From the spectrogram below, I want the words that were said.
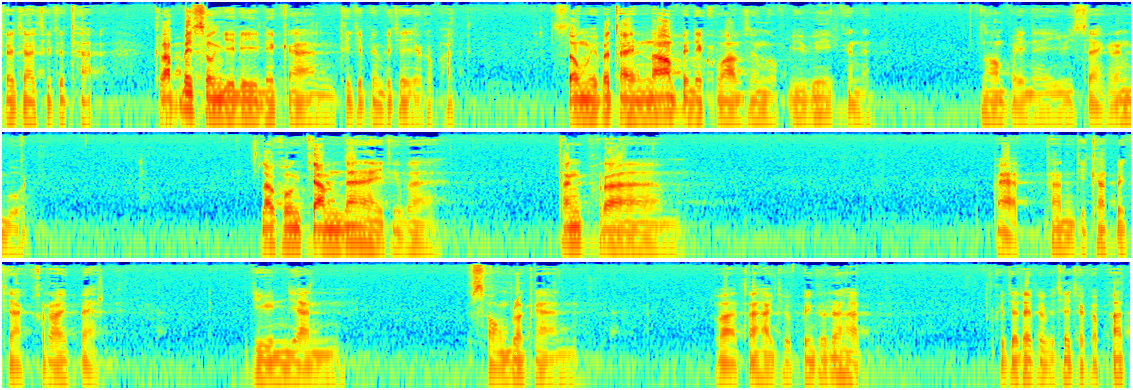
จารย์สิทธัตถะกลับไม่ทรงยินดีในการที่จะเป็นพระเจ้าจักรพรรดิ ทรงมีพระทัยน้อมไปในความสงบวิเวกเท่านั้นน้อมไปในวิสัยครั้งบวชเราคงจำได้ที่ว่า ทั้งพราหมณ์แปดท่านที่คัดไปจากร้อยแปดยืนยันสองประการ ว่าถ้าหากอยู่เป็นกรหัสก็จะได้เป็นพระเจ้าจักรพรรดิ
